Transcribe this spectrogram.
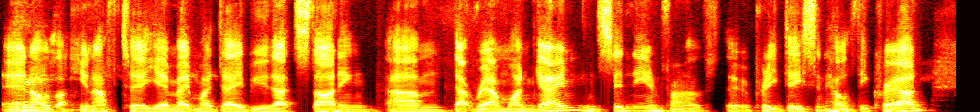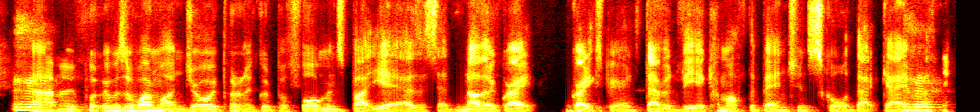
and I Mhm. was lucky enough to yeah make my debut that starting um, that round one game in Sydney in front of a pretty decent, healthy crowd. Mhm. Um, put, it was a one-one draw. We put on a good performance, but yeah, as I said, another great, great experience. David Villa come off the bench and scored that game. And I think,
